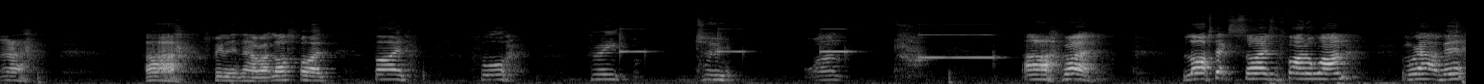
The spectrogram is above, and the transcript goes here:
Ah, ah, feeling it now. Right, last five. Five, four, three, two, one. Ah, right. Last exercise, the final one, and we're out of here,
